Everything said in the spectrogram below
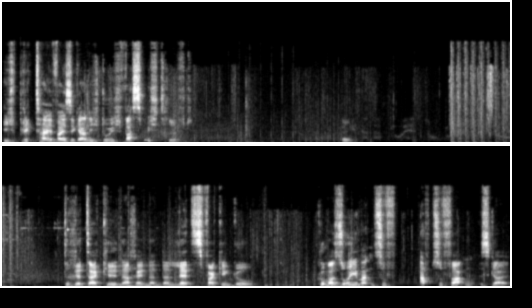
Ich blick teilweise gar nicht durch, was mich trifft. Oh. Dritter Kill nacheinander. Let's fucking go. Guck mal, so jemanden zu abzufacken, ist geil.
